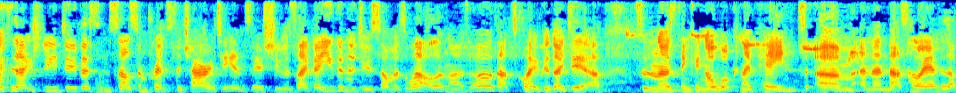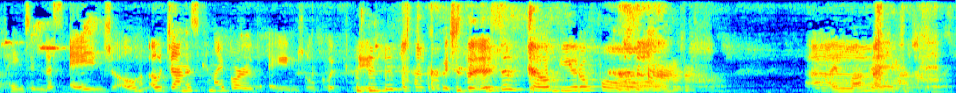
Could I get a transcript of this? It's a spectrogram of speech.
I could actually do this and sell some prints for charity. And so she was like, Are you going to do some as well? And I was, like, Oh, that's quite a good idea. So then I was thinking, Oh, what can I paint? Um, and then that's how I ended up painting this angel. Oh, Janice, can I borrow the angel quickly? Which is This this. is so beautiful. I love it.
